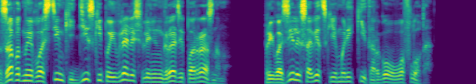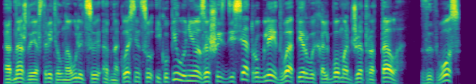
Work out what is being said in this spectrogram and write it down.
Западные пластинки, диски появлялись в Ленинграде по-разному. Привозили советские моряки торгового флота. Однажды я встретил на улице одноклассницу и купил у нее за 60 рублей два первых альбома Джет Ротала «That Was»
